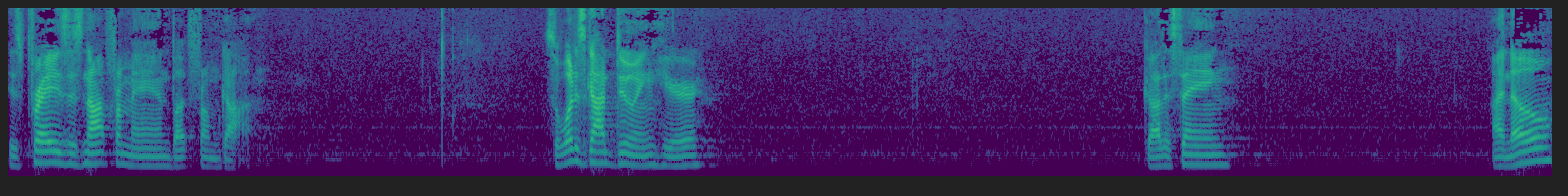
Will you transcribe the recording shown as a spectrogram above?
His praise is not from man, but from God. So, what is God doing here? God is saying, I know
